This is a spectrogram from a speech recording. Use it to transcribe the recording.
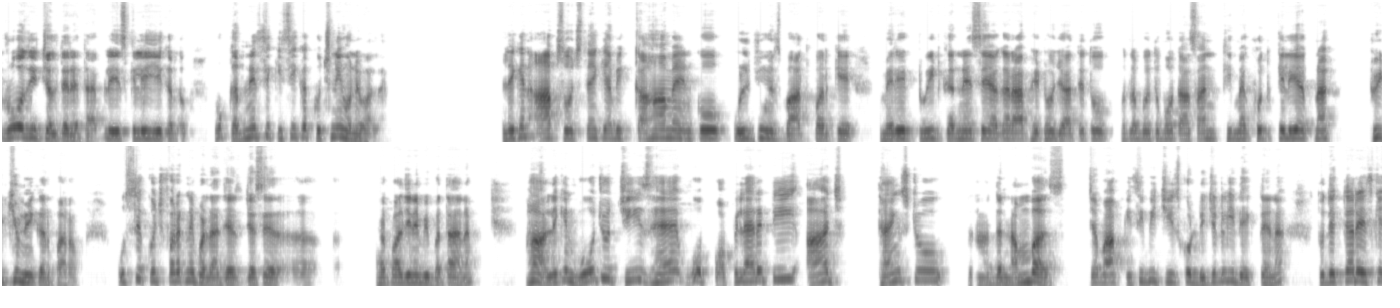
रोज ही चलते रहता है, प्लीज़ इसके लिए ये कर दो। वो करने से किसी का कुछ नहीं होने वाला है। लेकिन आप सोचते हैं कि अभी कहाँ मैं इनको उलझूं इस बात पर कि मेरे ट्वीट करने से अगर आप हिट हो जाते तो मतलब वो तो बहुत आसान थी, मैं खुद के लिए अपना ट्वीट क्यों नहीं कर पा रहा हूँ? उससे कुछ फ़र्क नहीं पड़ता। जैसे हरपाल जी ने भी बताया ना। हाँ लेकिन वो जो चीज़ है, वो पॉपुलैरिटी आज थैंक्स टू द नंबर्स, जब आप किसी भी चीज़ को डिजिटली देखते हैं ना तो देखते हैं, अरे, इसके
